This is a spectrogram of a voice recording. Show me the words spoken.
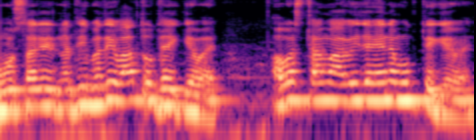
હું શરીર નથી બધી વાતો થઈ કહેવાય. અવસ્થામાં આવી જાય એને મુક્તિ કહેવાય.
